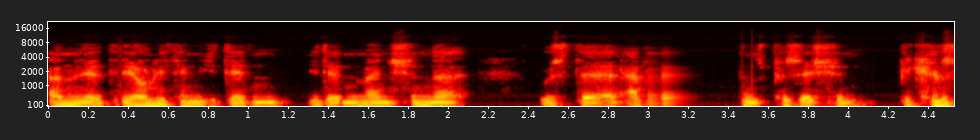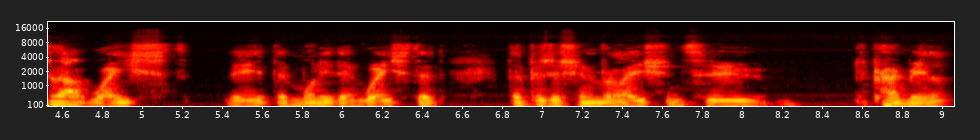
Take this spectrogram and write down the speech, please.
And the, the only thing you didn't you didn't mention there was the Everton's position because of that waste, the the money they wasted, their position in relation to the Premier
